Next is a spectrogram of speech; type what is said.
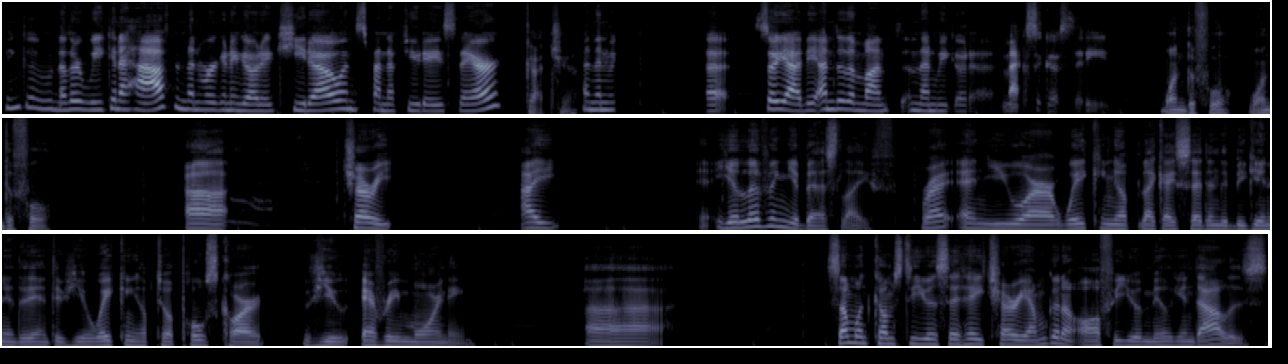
think another week and a half, and then we're gonna go to Quito and spend a few days there. Gotcha. and then we uh, so yeah the end of the month and then we go to mexico city Wonderful, wonderful. Uh, Cherry, I, you're living your best life, right? And you are waking up, like I said in the beginning of the interview, waking up to a postcard view every morning. Uh, someone comes to you and says, "Hey, Cherry, I'm gonna offer you a million dollars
